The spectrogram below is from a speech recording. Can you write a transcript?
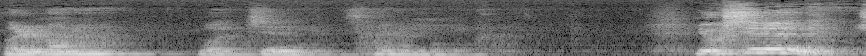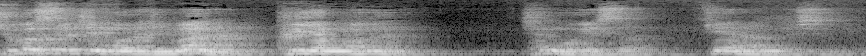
얼마나 멋진 사람입니까? 육신은 죽었을지 모르지만 그 영혼은 천국에서 깨어난 것입니다.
